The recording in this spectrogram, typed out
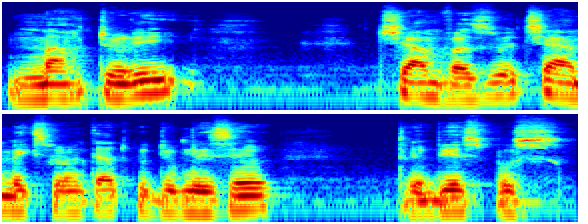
marturii ce am văzut, ce am experimentat cu Dumnezeu trebuie spus.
